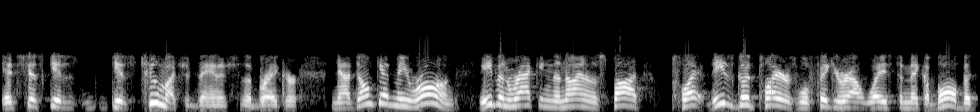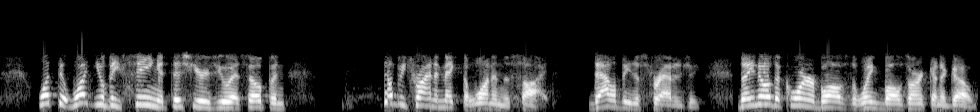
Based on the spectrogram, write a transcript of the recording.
it just gives gives too much advantage to the breaker. Now, don't get me wrong. Even racking the nine on the spot, play, these good players will figure out ways to make a ball. But what the, what you'll be seeing at this year's U.S. Open, they'll be trying to make the one in the side. That'll be the strategy. They know the corner balls, the wing balls aren't going to go.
